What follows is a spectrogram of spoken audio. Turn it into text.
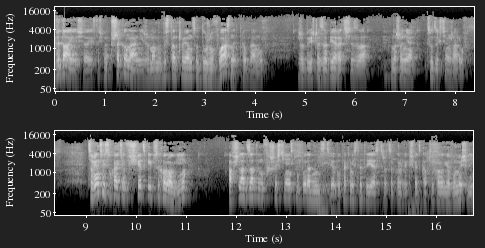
wydaje się, jesteśmy przekonani, że mamy wystarczająco dużo własnych problemów, żeby jeszcze zabierać się za noszenie cudzych ciężarów. Co więcej, słuchajcie, w świeckiej psychologii, a w ślad za tym w chrześcijańskim poradnictwie, bo tak niestety jest, że cokolwiek świecka psychologia wymyśli,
